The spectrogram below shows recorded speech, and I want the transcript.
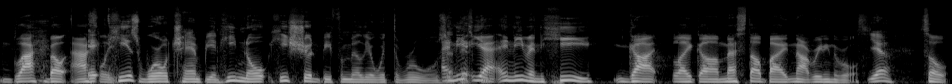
black belt It- athlete. he is world champion. He know he should be familiar with the rules. and he, yeah, and even he got like uh, messed up by not reading the rules. yeah, So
